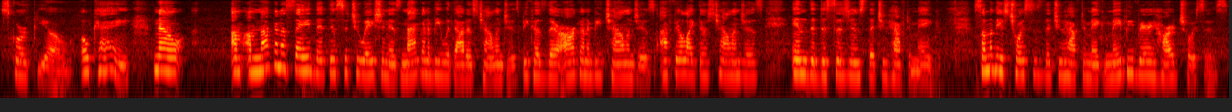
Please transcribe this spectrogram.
Scorpio. Okay. Now, I'm, I'm not going to say that this situation is not going to be without its challenges because there are going to be challenges. I feel like there's challenges in the decisions that you have to make. Some of these choices that you have to make may be very hard choices.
